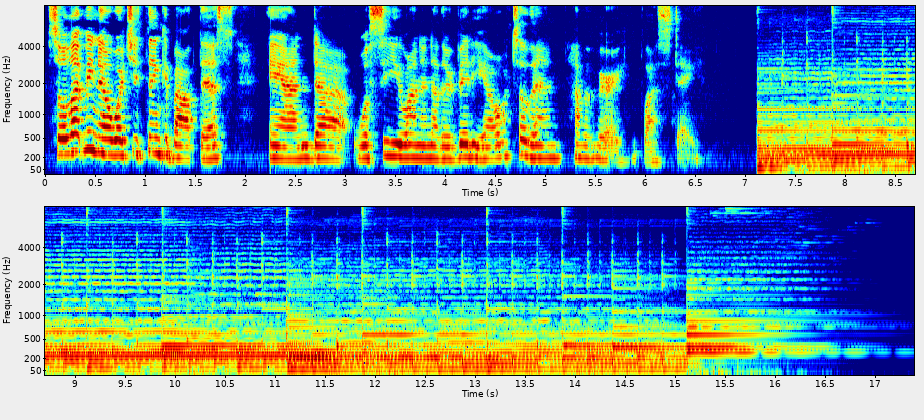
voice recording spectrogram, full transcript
So let me know what you think about this, and uh, we'll see you on another video. Till then, have a very blessed day.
